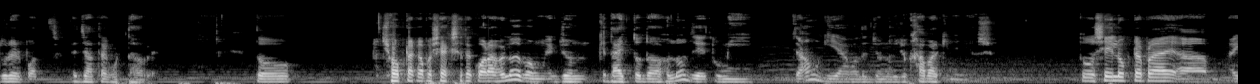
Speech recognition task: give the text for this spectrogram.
দূরের পথ যাত্রা করতে হবে। তো সব টাকা পয়সা একসাথে করা হলো এবং একজনকে দায়িত্ব দেওয়া হলো যে, তুমি যাও গিয়ে আমাদের জন্য কিছু খাবার কিনে নিয়ে আসো। তো সেই লোকটা প্রায় আই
